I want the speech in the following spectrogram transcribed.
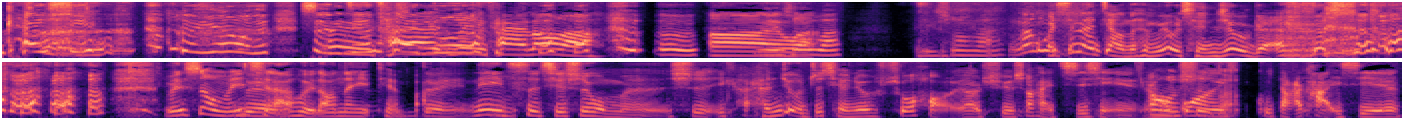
开心，因为我的瞬间太多了。你猜到了，嗯啊，你说吧，你说吧。那我现在讲的很没有成就感。没事，我们一起来回到那一天吧。对，那一次其实我们是一开很久之前就说好了要去上海骑行，然后逛打卡一些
